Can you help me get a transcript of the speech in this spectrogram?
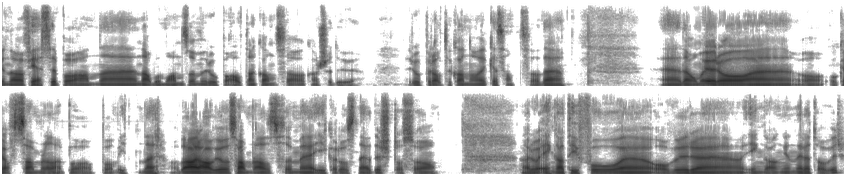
unna fjeset på han eh, nabomannen som roper alt han kan, så kanskje du roper alt du kan òg, ikke sant. Så det, eh, det er om å gjøre å, eh, å, å kraftsamle da, på, på midten der. Og der har vi jo samla oss med Ikaros nederst, og så er det jo Enga eh, over eh, inngangen rett over.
